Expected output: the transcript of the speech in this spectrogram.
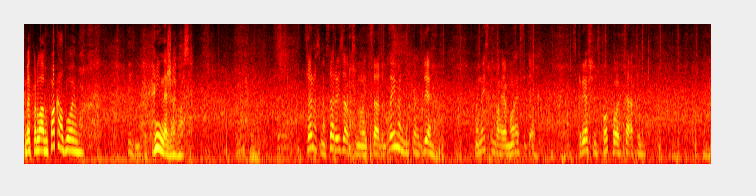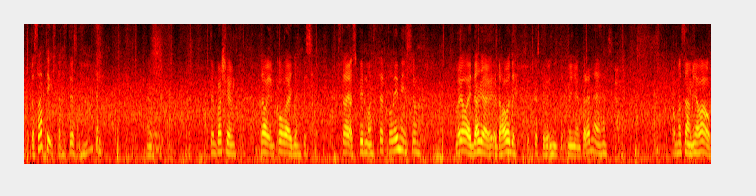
Bet par labu pakalpojumu viņi nežēlos. Cerams, mēs arī izaugsim līdz tādam līmenim, kādu dienu. Man īstenībā jau man liekas, ka tā skriešanas popularitāte tas attīstās diezgan ātri. Tiem pašiem taviem kolēģiem, kas stājās pirmās starta līnijas, jau lielai daļai ir daudzi, kas pie viņu, viņiem trenējas. Pamazām jau aug.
